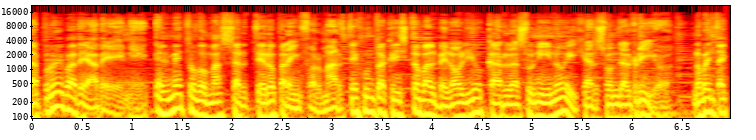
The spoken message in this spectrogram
La prueba de ADN, el método más certero para informarte junto a Cristóbal Belolio, Carla Zunino y Gerson del Río. 91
